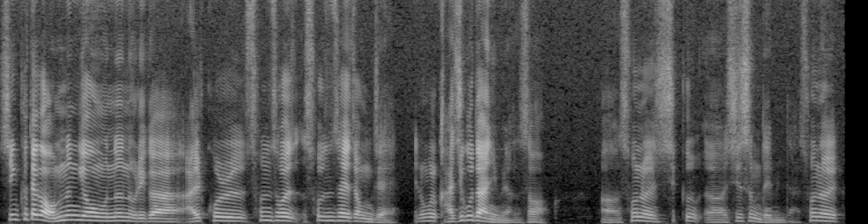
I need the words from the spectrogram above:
싱크대가 없는 경우는 우리가 알코올 손소, 손세정제 이런 걸 가지고 다니면서 어, 손을 씻, 어, 씻으면 됩니다. 손을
